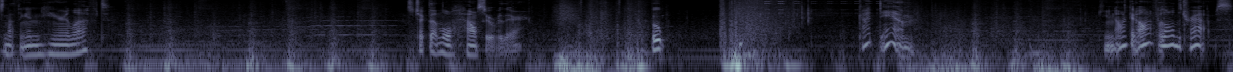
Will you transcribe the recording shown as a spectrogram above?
There's nothing in here left. Let's check that little house over there. Boop. God damn. Can you knock it off with all the traps?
